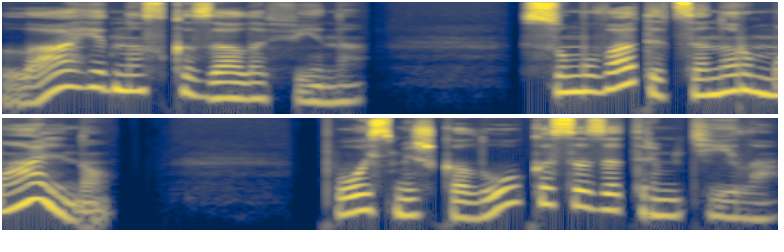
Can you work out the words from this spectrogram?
лагідно сказала Фіна. Сумувати це нормально. Посмішка Лукаса затремтіла.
